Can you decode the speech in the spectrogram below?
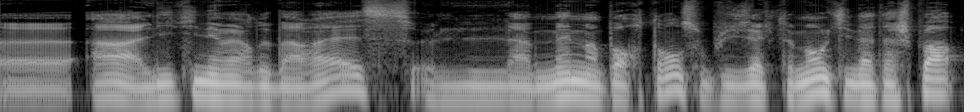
euh, à l'itinéraire de Barès la même importance, ou plus exactement, qui n'attache pas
